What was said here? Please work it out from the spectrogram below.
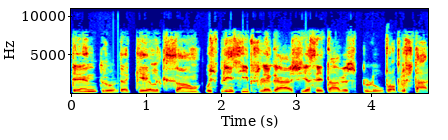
dentro daquele que são os princípios legais e aceitáveis pelo próprio Estado.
